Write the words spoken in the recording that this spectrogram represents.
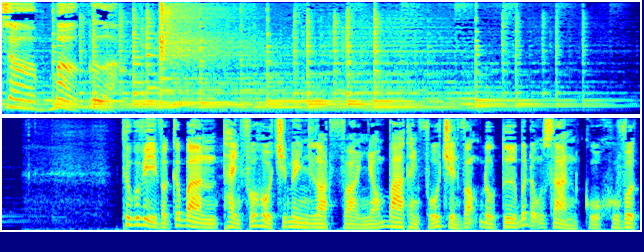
giờ mở cửa. Thưa quý vị và các bạn, thành phố Hồ Chí Minh lọt vào nhóm 3 thành phố triển vọng đầu tư bất động sản của khu vực.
